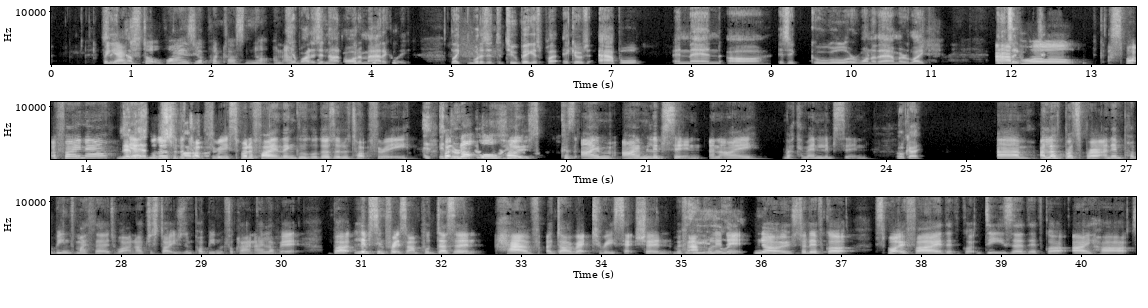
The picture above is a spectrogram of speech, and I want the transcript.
But See, yeah, I now- just thought, why is your podcast not on Apple? Yeah, why does it not automatically? like, what is it? The two biggest pla- it goes Apple, and then uh, is it Google or one of them, or like, it's like Apple, Spotify now? Yeah, well, those are the top three. Spotify and then Google. Those are the top three. and- and but they're- not they're all hosts, because I'm I'm Libsyn and I recommend Libsyn. Okay, Um, I love Buzzsprout, and then Podbean's my third one. I've just started using Podbean with a client. I love it. But Libsyn, for example, doesn't have a directory section with Apple in it. No. So they've got Spotify, they've got Deezer, they've got iHeart,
